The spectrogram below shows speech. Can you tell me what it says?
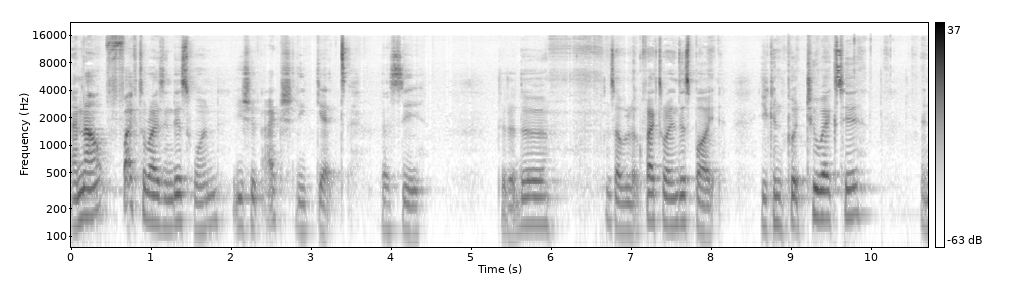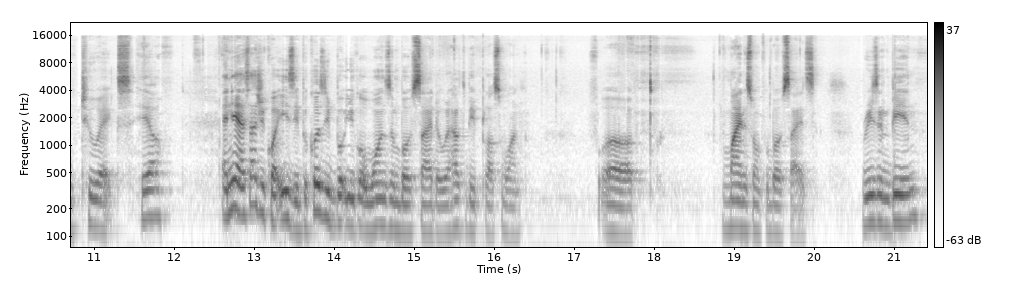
And now factorizing this one, you should actually get, let's see, da -da -da, let's have a look. Factoring this part you can put 2x here and 2x here. And yeah it's actually quite easy. Because you you got ones on both sides it will have to be plus one for, uh, minus one for both sides. Reason being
